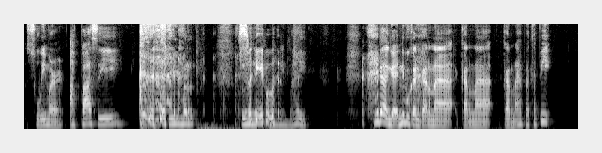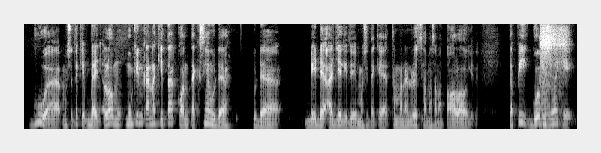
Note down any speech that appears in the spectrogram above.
swimmer. Apa sih? Swimmer. Lu Swimmer. yang baik. Enggak enggak. Ini bukan karena karena karena apa? Tapi gue maksudnya kayak banyak lo mu- mungkin karena kita konteksnya udah udah beda aja gitu ya. Maksudnya kayak temenan udah sama-sama tolol gitu tapi gue misalnya kayak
